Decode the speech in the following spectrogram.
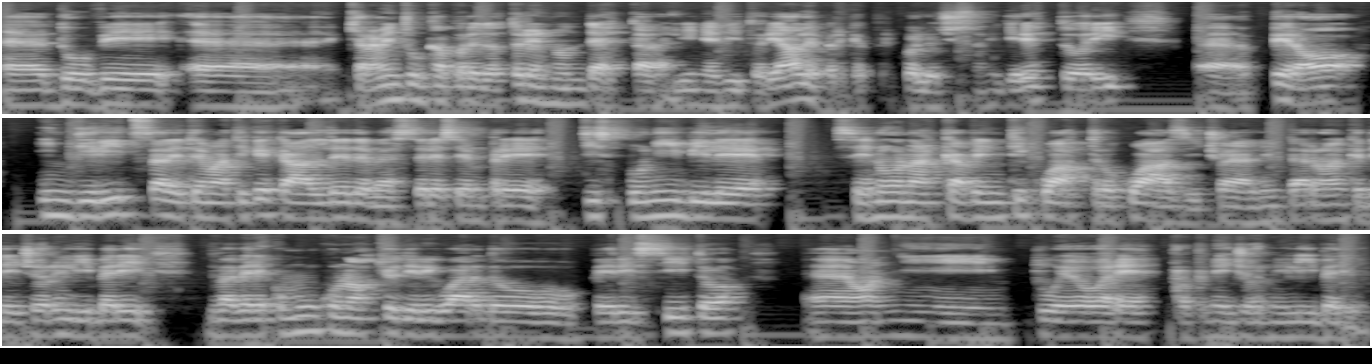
eh, dove eh, chiaramente un caporedattore non detta la linea editoriale perché per quello ci sono i direttori, eh, però indirizza le tematiche calde, deve essere sempre disponibile se non H24 quasi, cioè all'interno anche dei giorni liberi, deve avere comunque un occhio di riguardo per il sito, eh, ogni due ore, proprio nei giorni liberi,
